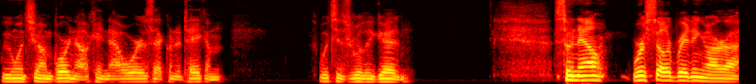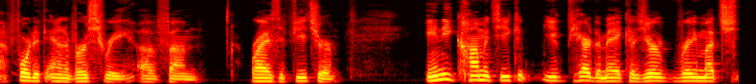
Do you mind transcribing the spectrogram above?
we want you on board now. Okay, now where is that going to take him? Which is really good. So now we're celebrating our uh, 40th anniversary of um, Writers of the Future. Any comments you can you care to make because you're very much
